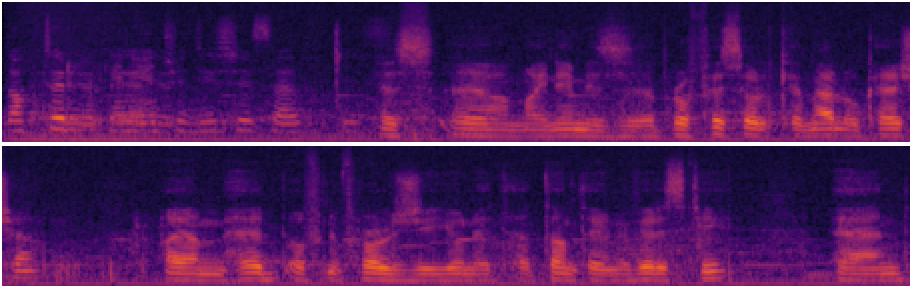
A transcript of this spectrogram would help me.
Doctor, can you introduce yourself, please? Yes, uh, my name is uh, Professor Kamal Oukasha. I am head of nephrology unit at Tanta University and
